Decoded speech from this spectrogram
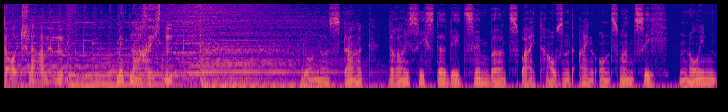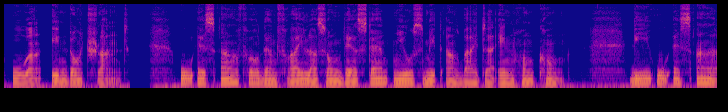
Deutsch lernen mit Nachrichten. Donnerstag, 30. Dezember 2021, 9 Uhr in Deutschland. USA fordern Freilassung der Stand News Mitarbeiter in Hongkong. Die USA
